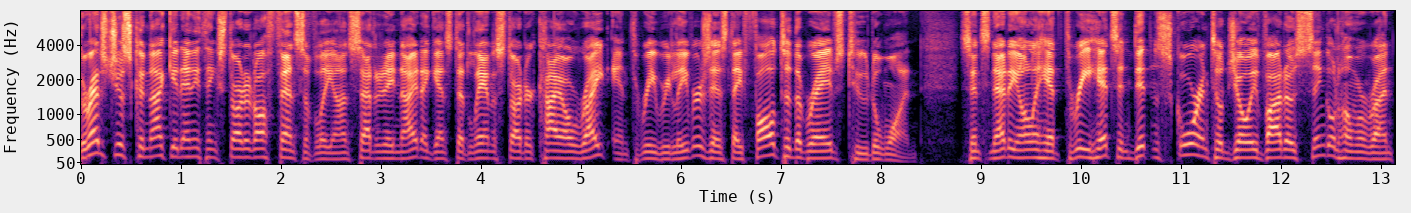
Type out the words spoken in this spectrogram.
The Reds just could not get anything started offensively on Saturday night against Atlanta starter Kyle Wright and three relievers as they fall to the Braves 2 to 1. Cincinnati only had 3 hits and didn't score until Joey Votto's singled home a run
